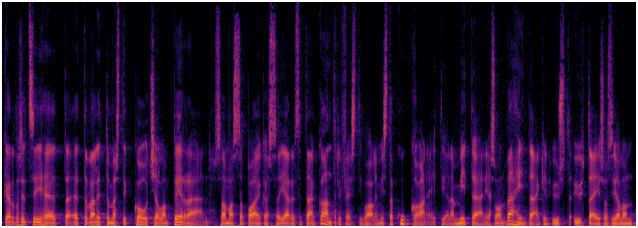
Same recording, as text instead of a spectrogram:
kertoi sitten siihen, että, että välittömästi Coachellan perään samassa paikassa järjestetään countryfestivaali, mistä kukaan ei tiedä mitään, ja se on vähintäänkin yhtä, yhtä iso. Siellä on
